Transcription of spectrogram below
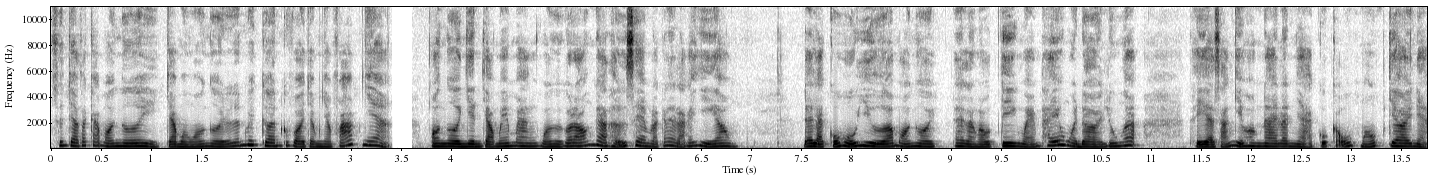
Xin chào tất cả mọi người, chào mừng mọi người đã đến với kênh của vợ chồng nhà Pháp nha. Mọi người nhìn chồng em ăn, mọi người có đoán ra thử xem là cái này là cái gì không? Đây là củ hủ dừa á mọi người, đây là lần đầu tiên mà em thấy ở ngoài đời luôn á. Thì à, sẵn dịp hôm nay lên nhà của cậu Út mà Út chơi nè.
